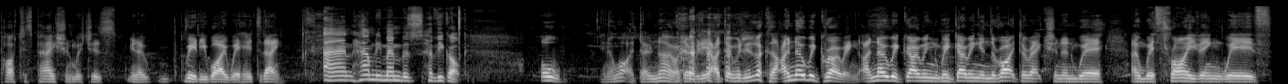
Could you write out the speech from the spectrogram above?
participation, which is you know really why we're here today. And how many members have you got? Oh, you know what? I don't know. I don't really. I don't really look at that. I know we're growing. I know we're growing. We're going in the right direction, and we're and we're thriving with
